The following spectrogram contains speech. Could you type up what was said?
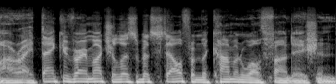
All right. Thank you very much, Elizabeth Stelle from the Commonwealth Foundation.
